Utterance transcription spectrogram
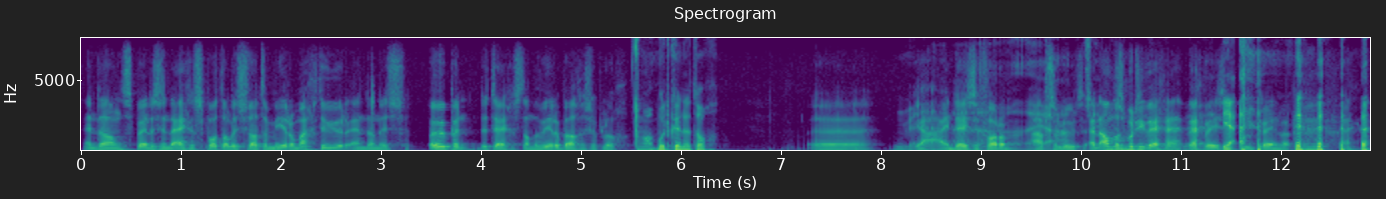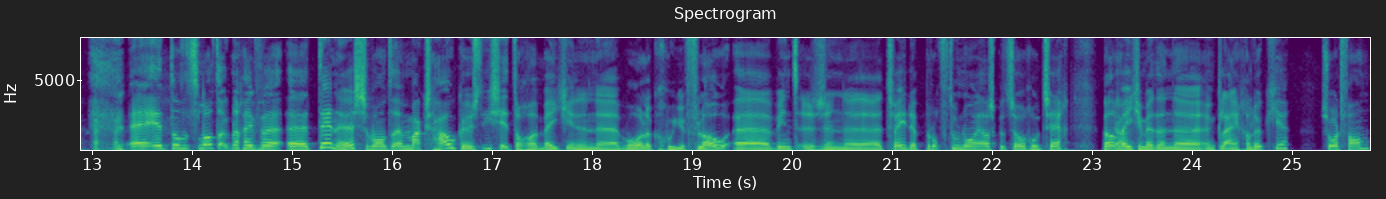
En dan spelen ze in de eigen spot al eens wat er meer om 8 uur. En dan is Eupen de tegenstander, weer een Belgische ploeg. Oh, moet kunnen, toch? Eh, ja, in deze vorm, absoluut. En anders moet hij weg, hè? Wegwezen, Ja. die trainer. Eh, en tot slot ook nog even eh, tennis. Want eh, Max Haukes die zit toch een beetje in een eh, behoorlijk goede flow. Eh, wint zijn eh, tweede proftoernooi, als ik het zo goed zeg. Wel een Ja. beetje met een, eh, een klein gelukje, soort van.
